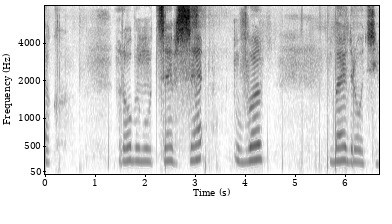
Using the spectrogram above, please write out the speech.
Так. Робимо це все в бедроці.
